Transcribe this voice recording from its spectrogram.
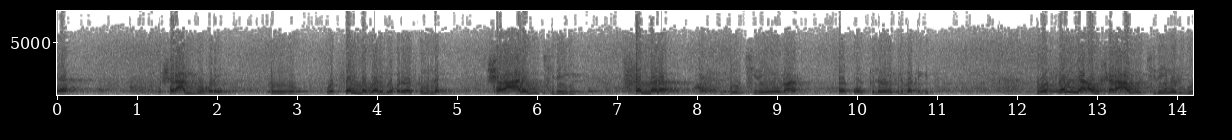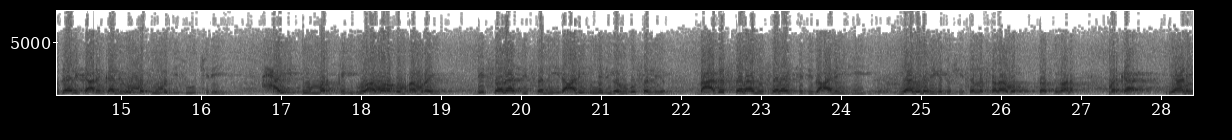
Ya? Sharca miguu qoray wasalla waa nabiga qoray waa isku mid lag sharacana wuu jideeyey sallana wuu jideeyey mana wasana aw sharca wuu jiday nabigu dalika arrinkaa liummati ummadiisu u jiday xayu markii uu amarahum amray bisalaati saliid calayhi nabiga lagu saliyo. Bacda salaami salaam kadib calayhi yani nabiga dushiisa la salaamo. Saas man marka yani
